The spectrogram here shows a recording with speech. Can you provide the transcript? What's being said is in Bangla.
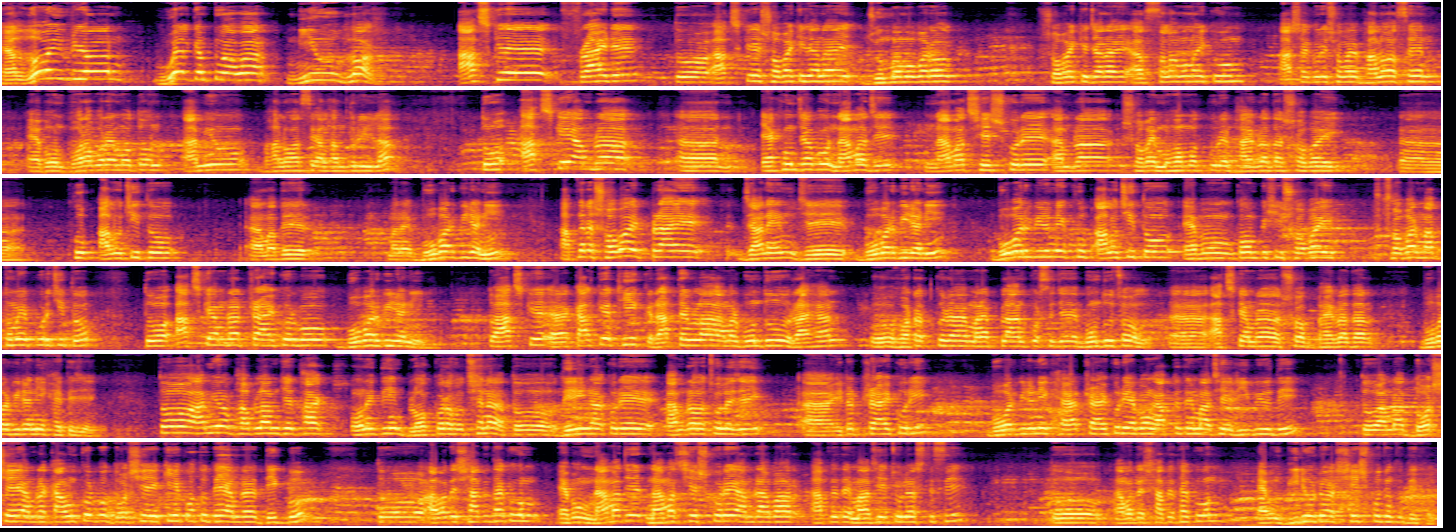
Hello everyone welcome to our new blog আজকে ফ্রাইডে তো আজকে সবাইকে জানাই জুম্মা মোবারক। সবাইকে জানাই আসসালামু আলাইকুম। আশা করি সবাই ভালো আছেন এবং বরাবরের মতন আমিও ভালো আছি, আলহামদুলিল্লাহ। তো আজকে আমরা এখন যাব নামাজে। নামাজ শেষ করে আমরা সবাই মোহাম্মদপুরে ভাই ব্রাদার সবাই খুব আলোচিত আমাদের মানে বোবার বিরিয়ানি। আপনারা সবাই প্রায় জানেন যে বোবার বিরিয়ানি বোবার বিরিয়ানি খুব আলোচিত এবং কম বেশি সবাই সবার মাধ্যমে পরিচিত। তো আজকে আমরা ট্রাই করব বোবার বিরিয়ানি। তো আজকে কালকে ঠিক রাত্রেবেলা আমার বন্ধু রায়হান, ও হঠাৎ করে মানে প্ল্যান করছে যে, বন্ধু চল আজকে আমরা সব ভাই ব্রাদার বোবার বিরিয়ানি খাইতে যাই। তো আমিও ভাবলাম যে থাক, অনেকদিন ব্লগ করা হচ্ছে না, তো দেরি না করে আমরাও চলে যাই। এটা ট্রাই করি বোবার বিরিয়ানি খাওয়া ট্রাই করি এবং আপনাদের মাঝে রিভিউ দিই। তো আমরা দশে, আমরা কাউন্ট করব, দশে কে কত দেয় আমরা দেখব। তো আমাদের সাথে থাকুন এবং নামাজে, নামাজ শেষ করে আমরা আবার আপনাদের মাঝে চলে আসতেছি। তো আমাদের সাথে থাকুন এবং ভিডিওটা শেষ পর্যন্ত দেখুন।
